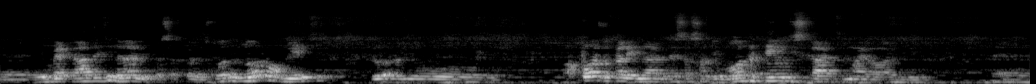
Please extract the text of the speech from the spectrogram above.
é, o mercado é dinâmico, essas coisas todas. Normalmente, no, no, após o calendário da estação de monta, tem um descarte maior de, é,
